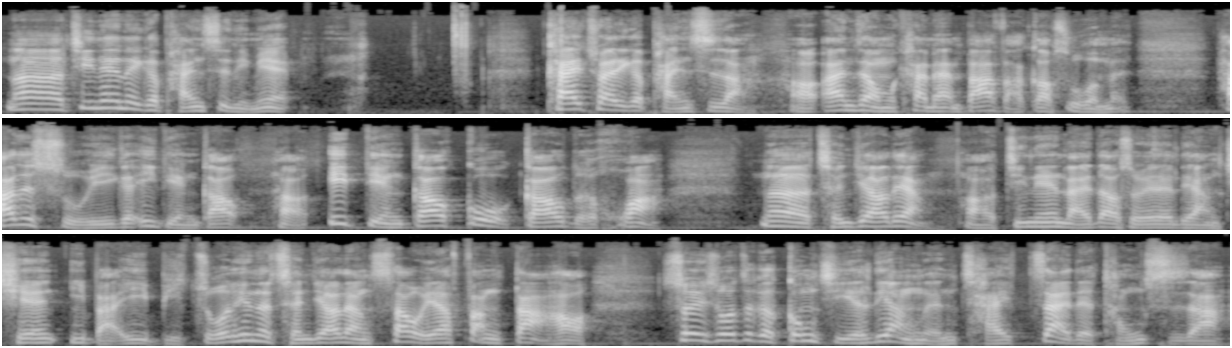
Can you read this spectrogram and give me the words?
那今天那个盘市里面开出来一个盘势啊，好，按照我们开盘八法告诉我们，它是属于一个一点高，好，一点高过高的话，那成交量好，今天来到所谓的两千一百亿，比昨天的成交量稍微要放大哈。所以说这个供给的量能才在的同时啊，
